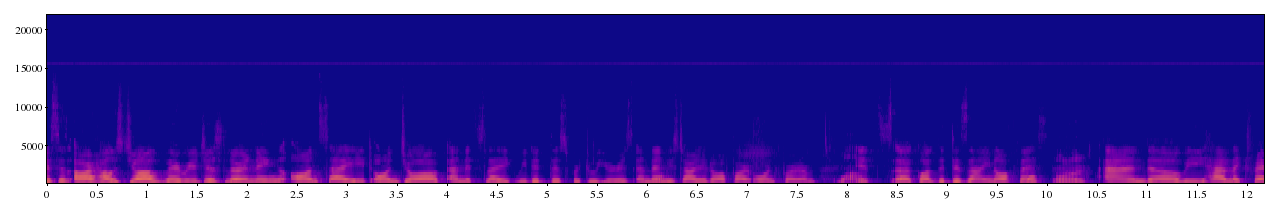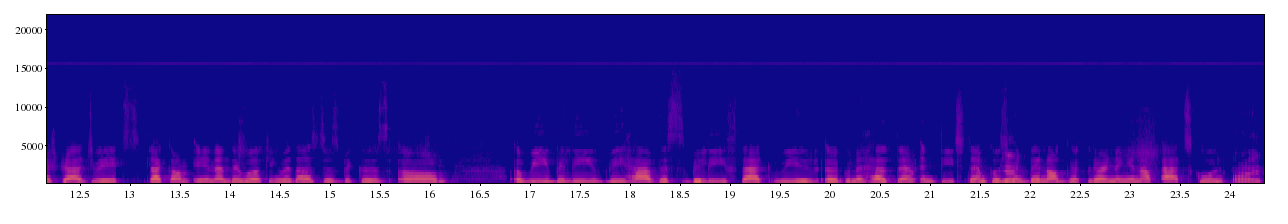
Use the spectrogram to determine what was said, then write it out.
this is our house job where we're just learning on site on job and it's like we did this for two years and then Wow. we started off our own firm Wow. it's uh, called the design office All right. and uh, we have like fresh graduates that come in and they're working with us just because um, uh, we believe we have this belief that we're uh, going to help them and teach them because Yeah. when they're not g- learning enough at school. All right.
